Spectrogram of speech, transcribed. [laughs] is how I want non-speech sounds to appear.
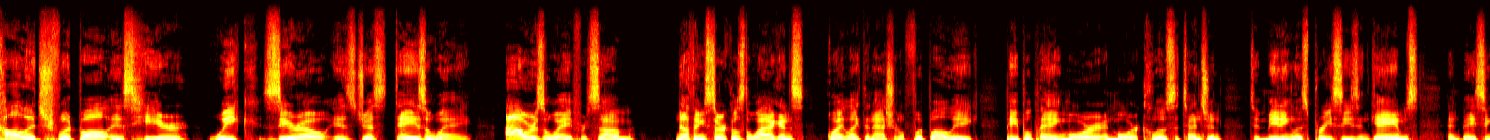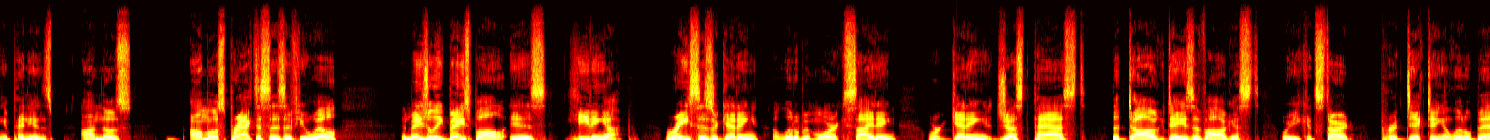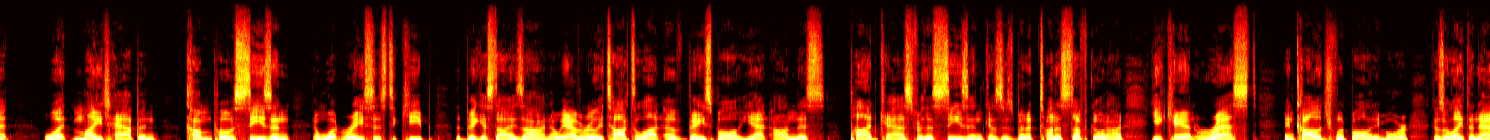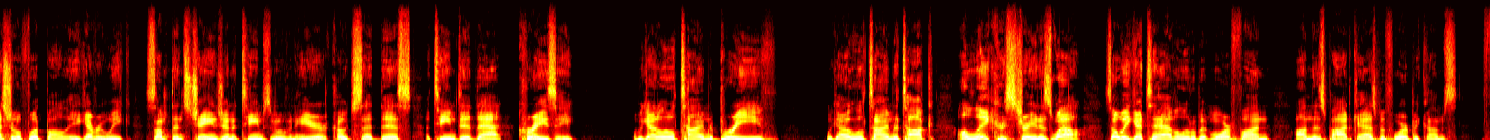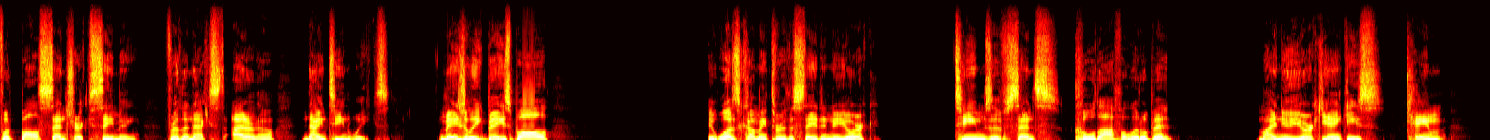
College football is here. Week zero is just days away, hours away for some. Nothing circles the wagons quite like the National Football League. People paying more and more close attention to meaningless preseason games and basing opinions on those almost practices, if you will. And Major League Baseball is heating up. Races are getting a little bit more exciting. We're getting just past the dog days of August where you could start predicting a little bit what might happen come postseason and what races to keep the biggest eyes on. Now, we haven't really talked a lot of baseball yet on this podcast for this season because there's been a ton of stuff going on. You can't rest in college football anymore because they're like the National Football League. Every week, something's changing. A team's moving here. A coach said this. A team did that. Crazy. We got a little time to breathe. We got a little time to talk a Lakers trade as well. So we get to have a little bit more fun on this podcast before it becomes football centric seeming for the next, I don't know, 19 weeks. Major League Baseball, it was coming through the state of New York. Teams have since cooled off a little bit. My New York Yankees came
